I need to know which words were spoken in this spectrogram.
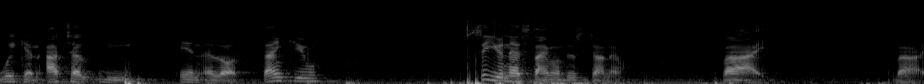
we can actually in a lot thank you See you next time on this channel. Bye. Bye.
